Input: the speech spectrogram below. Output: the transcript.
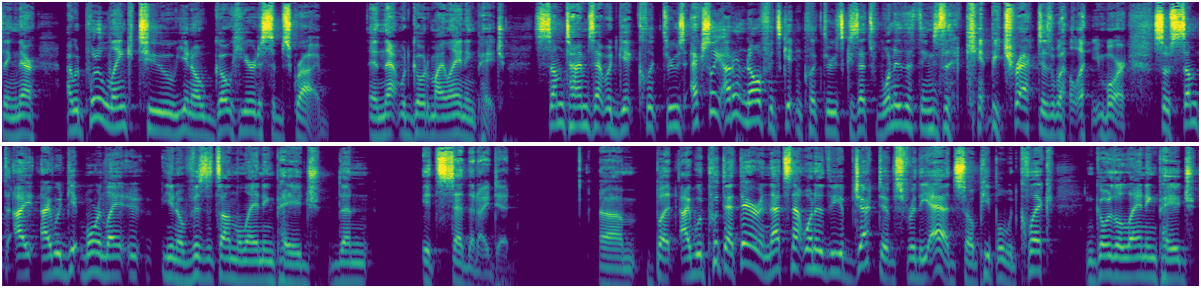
thing there, I would put a link to, you know, go here to subscribe. And that would go to my landing page. Sometimes that would get click throughs. Actually, I don't know if it's getting click throughs because that's one of the things that can't be tracked as well anymore. So some, I, I would get more, la- you know, visits on the landing page than it said that I did. Um, but I would put that there and that's not one of the objectives for the ad. So people would click and go to the landing page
